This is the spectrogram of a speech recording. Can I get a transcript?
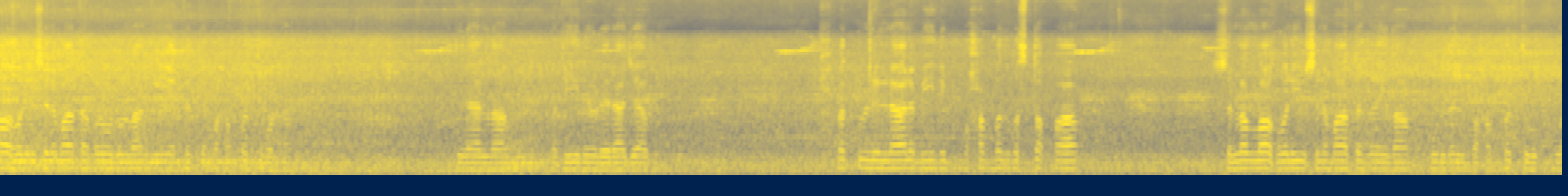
അലൈഹി വസല്ലമ തങ്ങളോടുള്ള അംഗീകാരത്തെ മഹബത്ത് കൊണ്ടാണ്. അതിനാൽ നാം മദീനയുടെ രാജാവ് റഹ്മത്തുല്ലാലമീൻ മുഹമ്മദ് മുസ്തഫ സല്ലാഹു അലൈഹി വസ്ലമാ തങ്ങളെ നാം കൂടുതൽ മുഹമ്മത്ത് വെക്കുക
